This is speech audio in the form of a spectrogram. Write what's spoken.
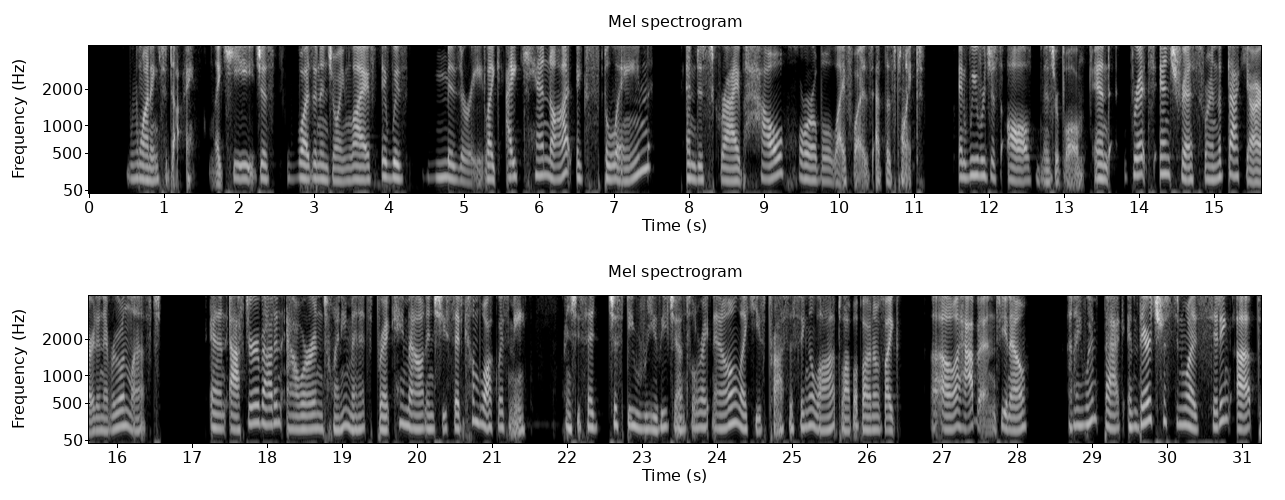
wanting to die. Like he just wasn't enjoying life. It was misery. Like I cannot explain and describe how horrible life was at this point. And we were just all miserable. And Britt and Tris were in the backyard and everyone left. And after about an hour and 20 minutes, Britt came out and she said, Come walk with me. And she said, Just be really gentle right now. Like he's processing a lot, blah, blah, blah. And I was like, Uh oh, what happened? You know? And I went back, and there Tristan was sitting up,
